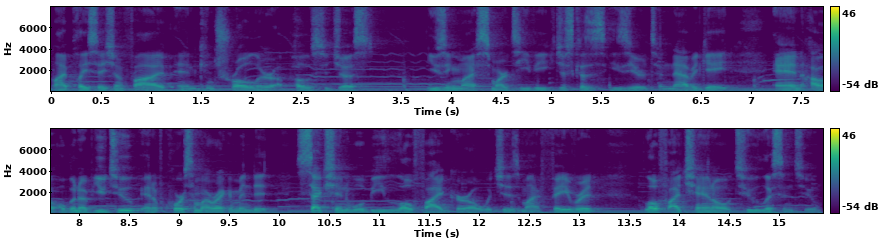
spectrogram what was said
my PlayStation 5 and controller opposed to just using my smart TV just because it's easier to navigate. And I'll open up YouTube and of course in my recommended section will be Lo-Fi Girl, which is my favorite lo-fi channel to listen to.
